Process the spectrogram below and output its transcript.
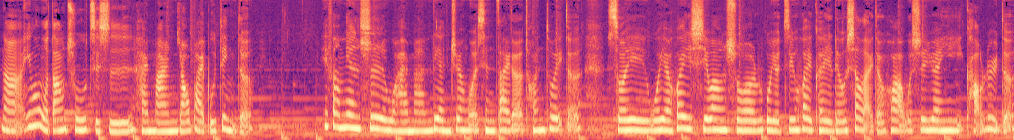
那因为我当初其实还蛮摇摆不定的。一方面是我还蛮恋眷我现在的团队的，所以我也会希望说，如果有机会可以留下来的话，我是愿意考虑的。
